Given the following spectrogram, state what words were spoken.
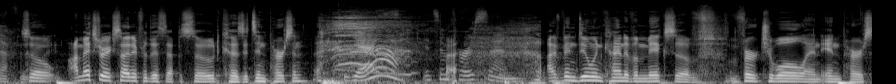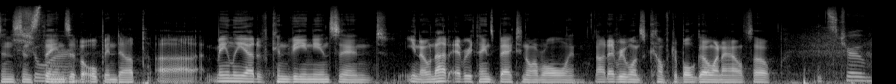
Definitely. So I'm extra excited for this episode because it's in person. yeah, it's in person. I've been doing kind of a mix of virtual and in person since things have opened up, uh, mainly out of convenience. And, you know, not everything's back to normal and not everyone's comfortable going out. So It's true.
